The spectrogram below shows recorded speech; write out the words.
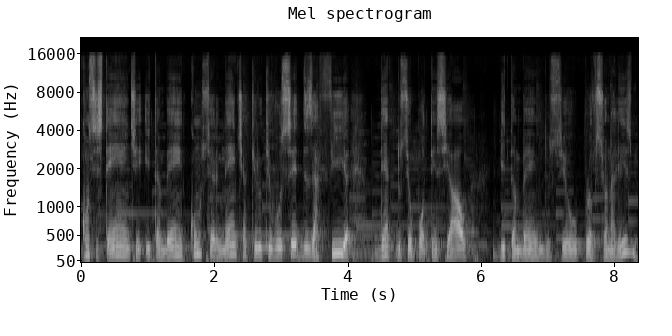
consistente e também concernente aquilo que você desafia dentro do seu potencial e também do seu profissionalismo?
